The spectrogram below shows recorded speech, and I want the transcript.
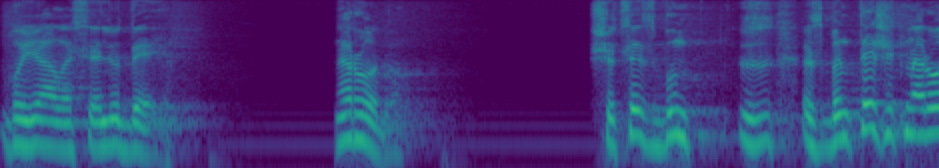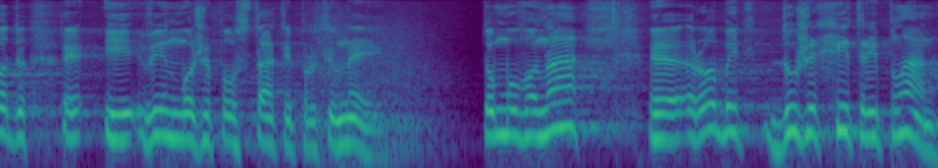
боялася людей, народу, що це збентежить народ, е, і він може повстати проти неї. Тому вона е, робить дуже хитрий план.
